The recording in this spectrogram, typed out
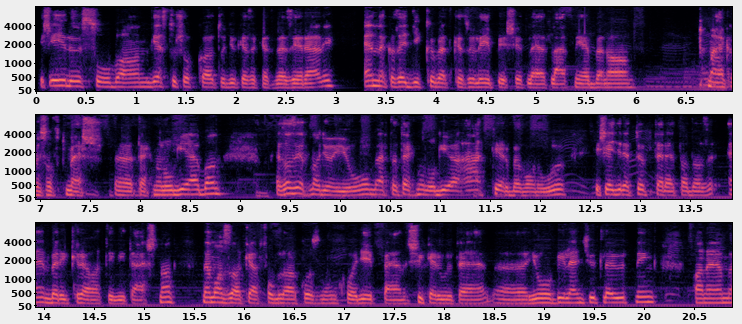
és élő szóban, gesztusokkal tudjuk ezeket vezérelni, ennek az egyik következő lépését lehet látni ebben a Microsoft Mesh technológiában. Ez azért nagyon jó, mert a technológia háttérbe vonul, és egyre több teret ad az emberi kreativitásnak. Nem azzal kell foglalkoznunk, hogy éppen sikerült-e jó billentyűt leütnünk, hanem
